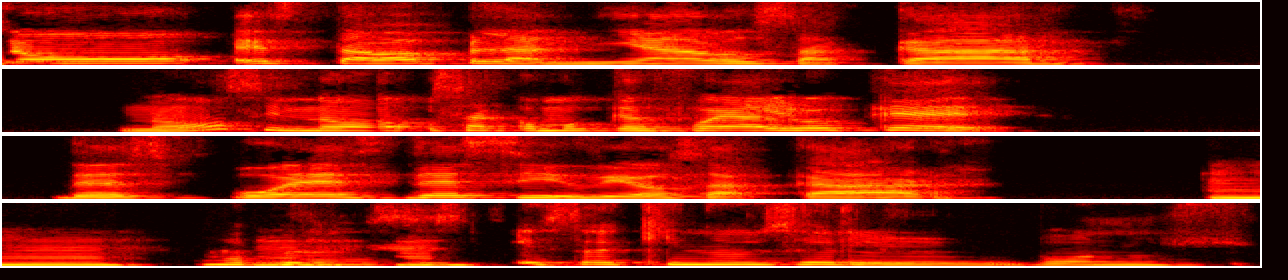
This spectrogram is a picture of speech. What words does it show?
no estaba planeado sacar, ¿no? Sino, o sea, como que fue algo que después decidió sacar. Mm, ah, pero es, aquí no es el bonus.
